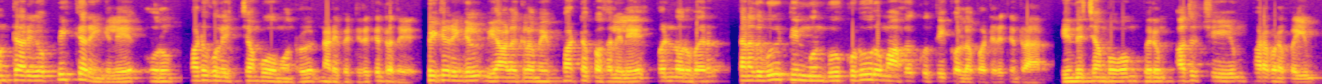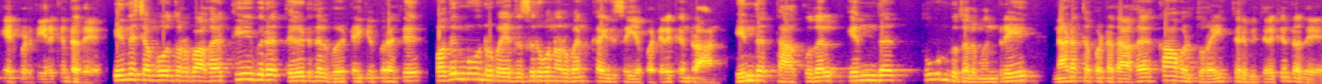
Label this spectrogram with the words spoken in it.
ஒன்டாரியோ பிக்கரிங்கிலே ஒரு படுகொலை சம்பவம் ஒன்று நடைபெற்றிருக்கின்றது. பிக்கரிங்கில் வியாழக்கிழமை பட்டப்பகலிலே பெண்ணொருவர் தனது வீட்டின் முன்பு கொடூரமாக குத்தி கொல்லப்பட்டிருக்கின்றார். இந்த சம்பவம் பெரும் அதிர்ச்சியையும் பரபரப்பையும் ஏற்படுத்தி இருக்கின்றது இந்த சம்பவம் தொடர்பாக தீவிர தேடுதல் வேட்டைக்கு பிறகு பதிமூன்று வயது சிறுவனொருவன் கைது செய்யப்பட்டிருக்கின்றான். இந்த தாக்குதல் எந்த தூண்டுதலுமின்றி நடத்தப்பட்டதாக காவல்துறை தெரிவித்திருக்கின்றது.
